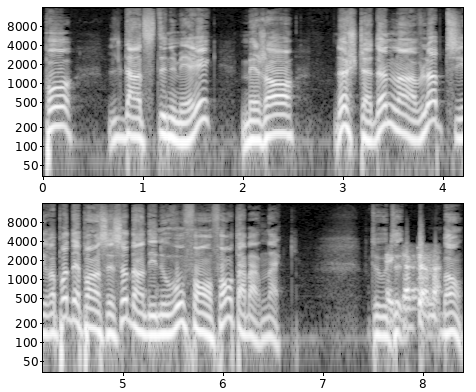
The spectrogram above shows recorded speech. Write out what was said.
Pas l'identité numérique, mais genre, là, je te donne l'enveloppe, tu n'iras pas dépenser ça dans des nouveaux fonds-fonds, tabarnak. Exactement. Bon,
